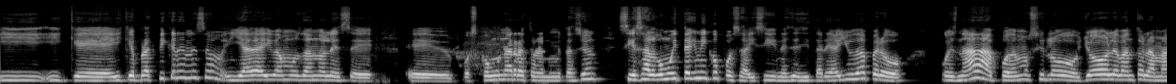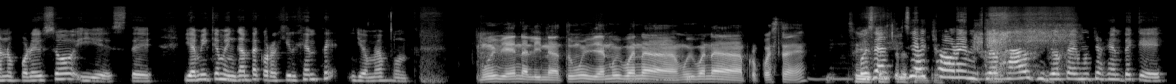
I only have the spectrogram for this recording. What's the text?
y, que, practiquen en eso. Y ya de ahí vamos dándoles, eh, eh, pues, como una retroalimentación. Si es algo muy técnico, pues ahí sí necesitaría ayuda, pero pues nada, podemos irlo, yo levanto la mano por eso y este, y a mí que me encanta corregir gente, yo me apunto. Muy bien, Alina, tú muy bien, muy buena, muy buena propuesta, ¿eh? pues así se ha hecho ahora en Clubhouse y creo que hay mucha gente que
